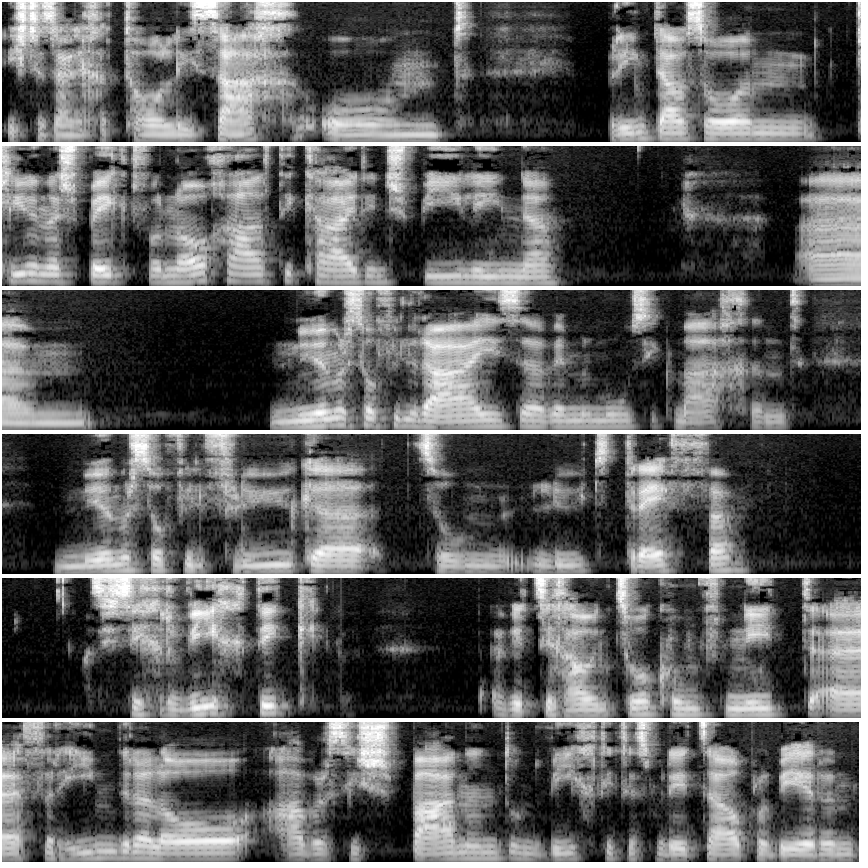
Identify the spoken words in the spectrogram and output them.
ist das eigentlich eine tolle Sache und bringt auch so einen kleinen Aspekt von Nachhaltigkeit ins Spiel hinein. Ähm, müssen wir so viel reisen, wenn wir Musik machen? Müssen wir so viel fliegen, um Leute zu treffen? Es ist sicher wichtig, wird sich auch in Zukunft nicht äh, verhindern lassen, aber es ist spannend und wichtig, dass wir jetzt auch probieren,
